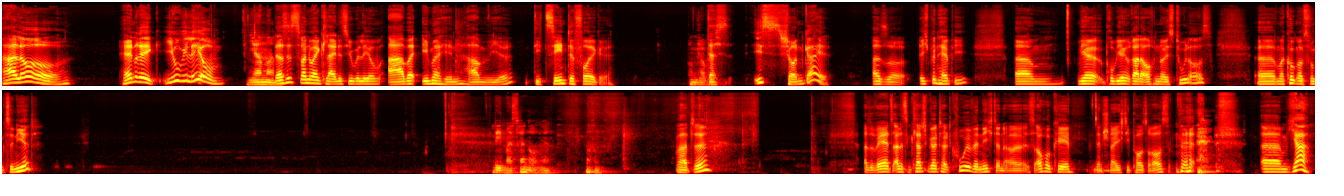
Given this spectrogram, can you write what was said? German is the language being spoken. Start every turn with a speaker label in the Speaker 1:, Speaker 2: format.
Speaker 1: Hallo! Henrik, Jubiläum!
Speaker 2: Ja, Mann.
Speaker 1: Das ist zwar nur ein kleines Jubiläum, aber immerhin haben wir die zehnte Folge.
Speaker 2: Unglaublich.
Speaker 1: Das ist schon geil. Also, ich bin happy. Ähm, wir probieren gerade auch ein neues Tool aus. Äh, mal gucken, ob es funktioniert.
Speaker 2: Leben heißt Veränderung, ja. Machen.
Speaker 1: Warte. Also, wer jetzt alles in Klatschen gehört, halt cool. Wenn nicht, dann äh, ist auch okay. Dann schneide ich die Pause raus. ähm, ja.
